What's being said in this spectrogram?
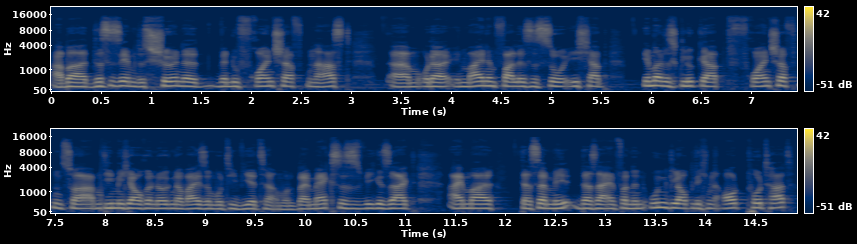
aber das ist eben das Schöne, wenn du Freundschaften hast. Ähm, oder in meinem Fall ist es so, ich habe immer das Glück gehabt, Freundschaften zu haben, die mich auch in irgendeiner Weise motiviert haben. Und bei Max ist es, wie gesagt, einmal, dass er, dass er einfach einen unglaublichen Output hat.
